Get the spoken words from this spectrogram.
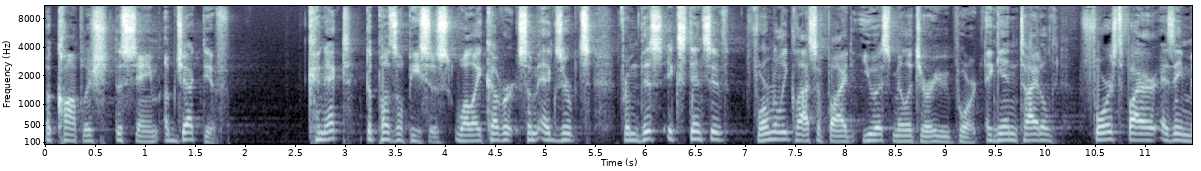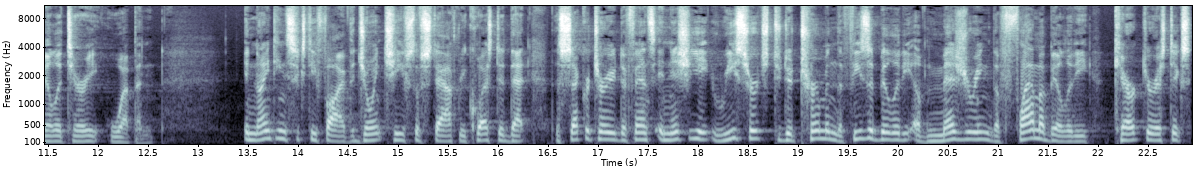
accomplish the same objective. Connect the puzzle pieces while I cover some excerpts from this extensive, formerly classified U.S. military report, again titled Forest Fire as a Military Weapon. In 1965, the Joint Chiefs of Staff requested that the Secretary of Defense initiate research to determine the feasibility of measuring the flammability characteristics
